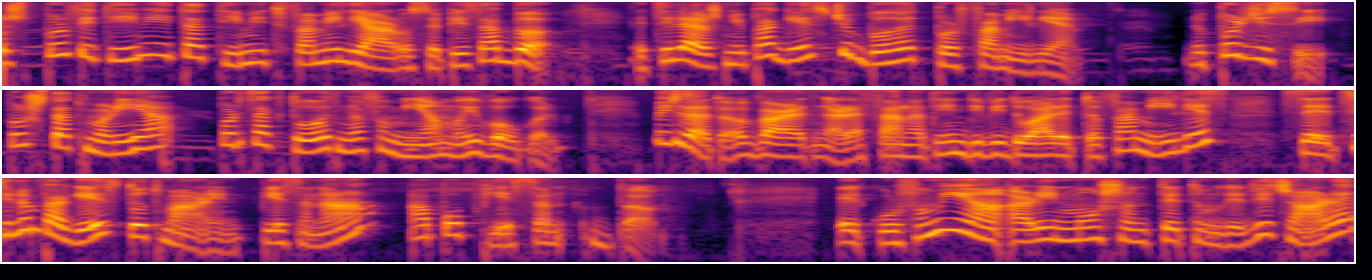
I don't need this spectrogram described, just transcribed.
është përfitimi i tatimit familjar ose pjesa B, e cila është një pagesë që bëhet për familje. Në përgjithësi, përshtatshmëria përcaktohet nga fëmija më i vogël. Megjithatë, varet nga rrethanat individuale të familjes se cilën pagesë do të marrin, pjesën A apo pjesën B. E kur fëmija arrin moshën 18 vjeçare,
